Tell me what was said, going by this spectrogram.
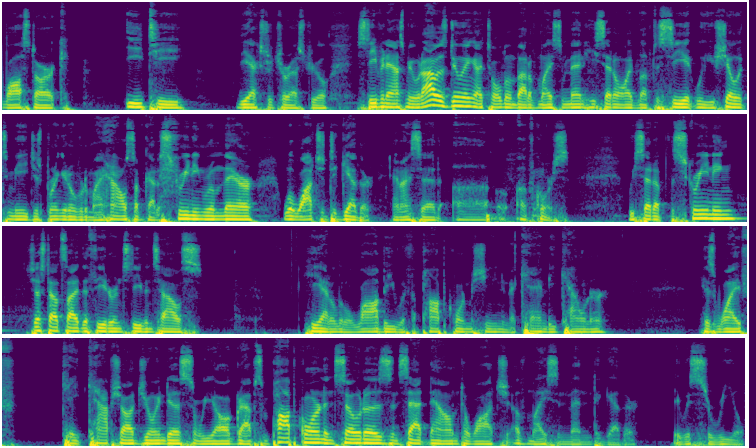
Lost Ark, E.T., The Extraterrestrial. Steven asked me what I was doing. I told him about Of Mice and Men. He said, "Oh, I'd love to see it. Will you show it to me? Just bring it over to my house. I've got a screening room there. We'll watch it together." And I said, uh, "Of course." We set up the screening just outside the theater in Steven's house. He had a little lobby with a popcorn machine and a candy counter his wife Kate Capshaw joined us, and we all grabbed some popcorn and sodas and sat down to watch Of Mice and Men together. It was surreal.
